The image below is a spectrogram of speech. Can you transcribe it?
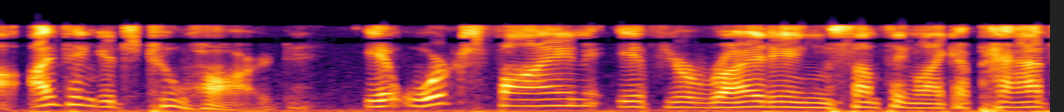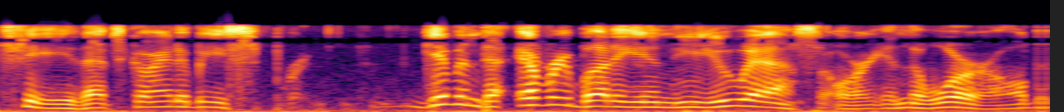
I think it's too hard. It works fine if you're writing something like Apache that's going to be given to everybody in the U.S. or in the world,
